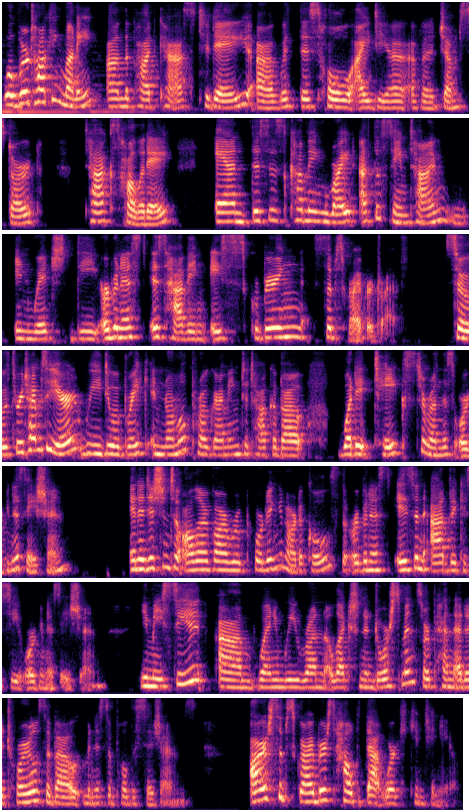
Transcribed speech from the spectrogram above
Well, we're talking money on the podcast today uh, with this whole idea of a jumpstart tax holiday. And this is coming right at the same time in which the Urbanist is having a spring subscriber drive. So, three times a year, we do a break in normal programming to talk about what it takes to run this organization. In addition to all of our reporting and articles, the Urbanist is an advocacy organization. You may see it um, when we run election endorsements or pen editorials about municipal decisions. Our subscribers help that work continue.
